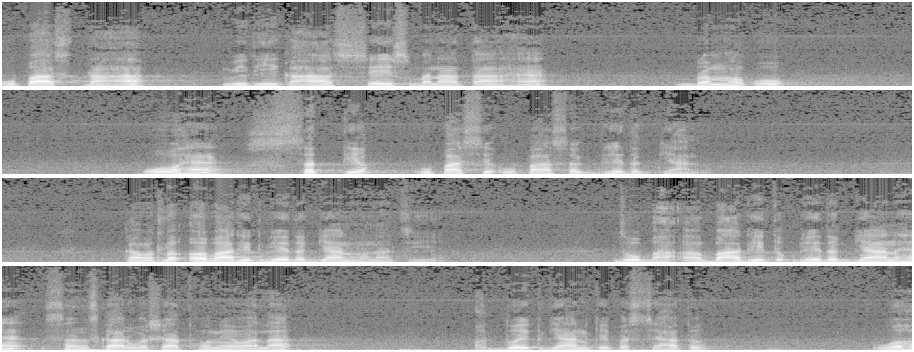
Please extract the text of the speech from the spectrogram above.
उपासना विधि का शेष बनाता है ब्रह्म को। वो है सत्य उपास्य उपासक भेद ज्ञान का मतलब अबाधित भेद ज्ञान होना चाहिए। जो बाधित भेद ज्ञान है, संस्कार वशात होने वाला अद्वैत ज्ञान के पश्चात वह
